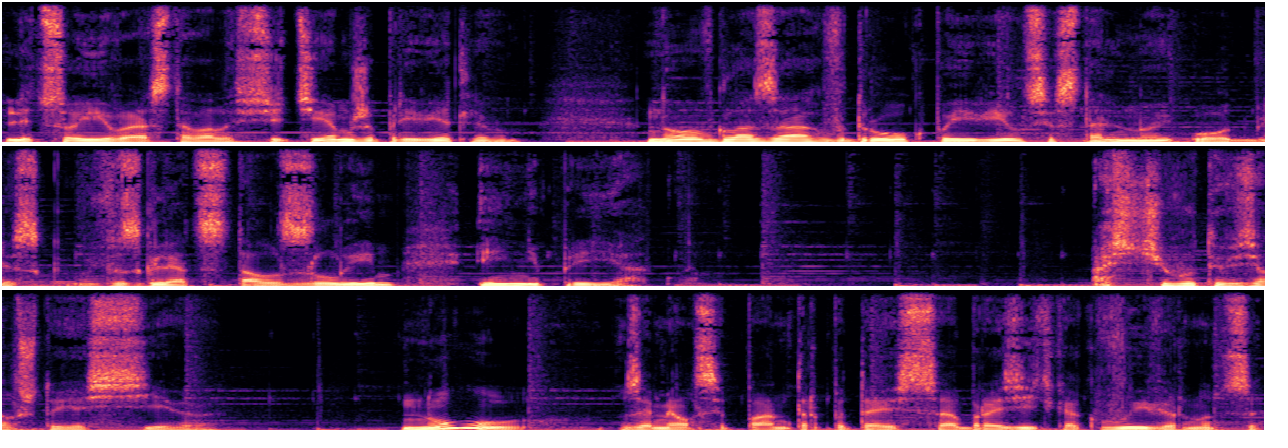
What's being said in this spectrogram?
Лицо Ивы оставалось все тем же приветливым, но в глазах вдруг появился стальной отблеск, взгляд стал злым и неприятным. «А с чего ты взял, что я с севера?» «Ну...» — замялся Пантер, пытаясь сообразить, как вывернуться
